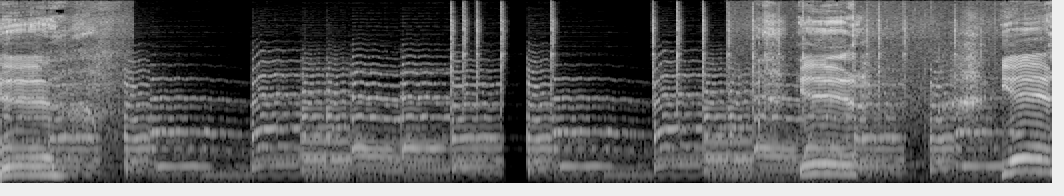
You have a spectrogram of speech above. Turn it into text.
Yeah. Yeah. Yeah,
